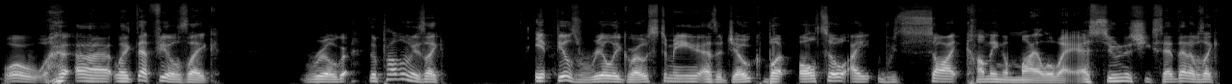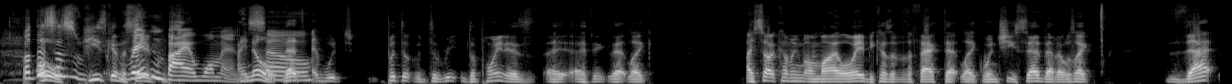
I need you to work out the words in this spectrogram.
"Whoa!" uh, like that feels like real. Gr- the problem is like, it feels really gross to me as a joke, but also I we saw it coming a mile away. As soon as she said that, I was like, but this "Oh, is he's gonna say written it." by a woman. I know so... that, which, but the the the point is, I, I think that like, I saw it coming a mile away because of the fact that like when she said that, I was like, that.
